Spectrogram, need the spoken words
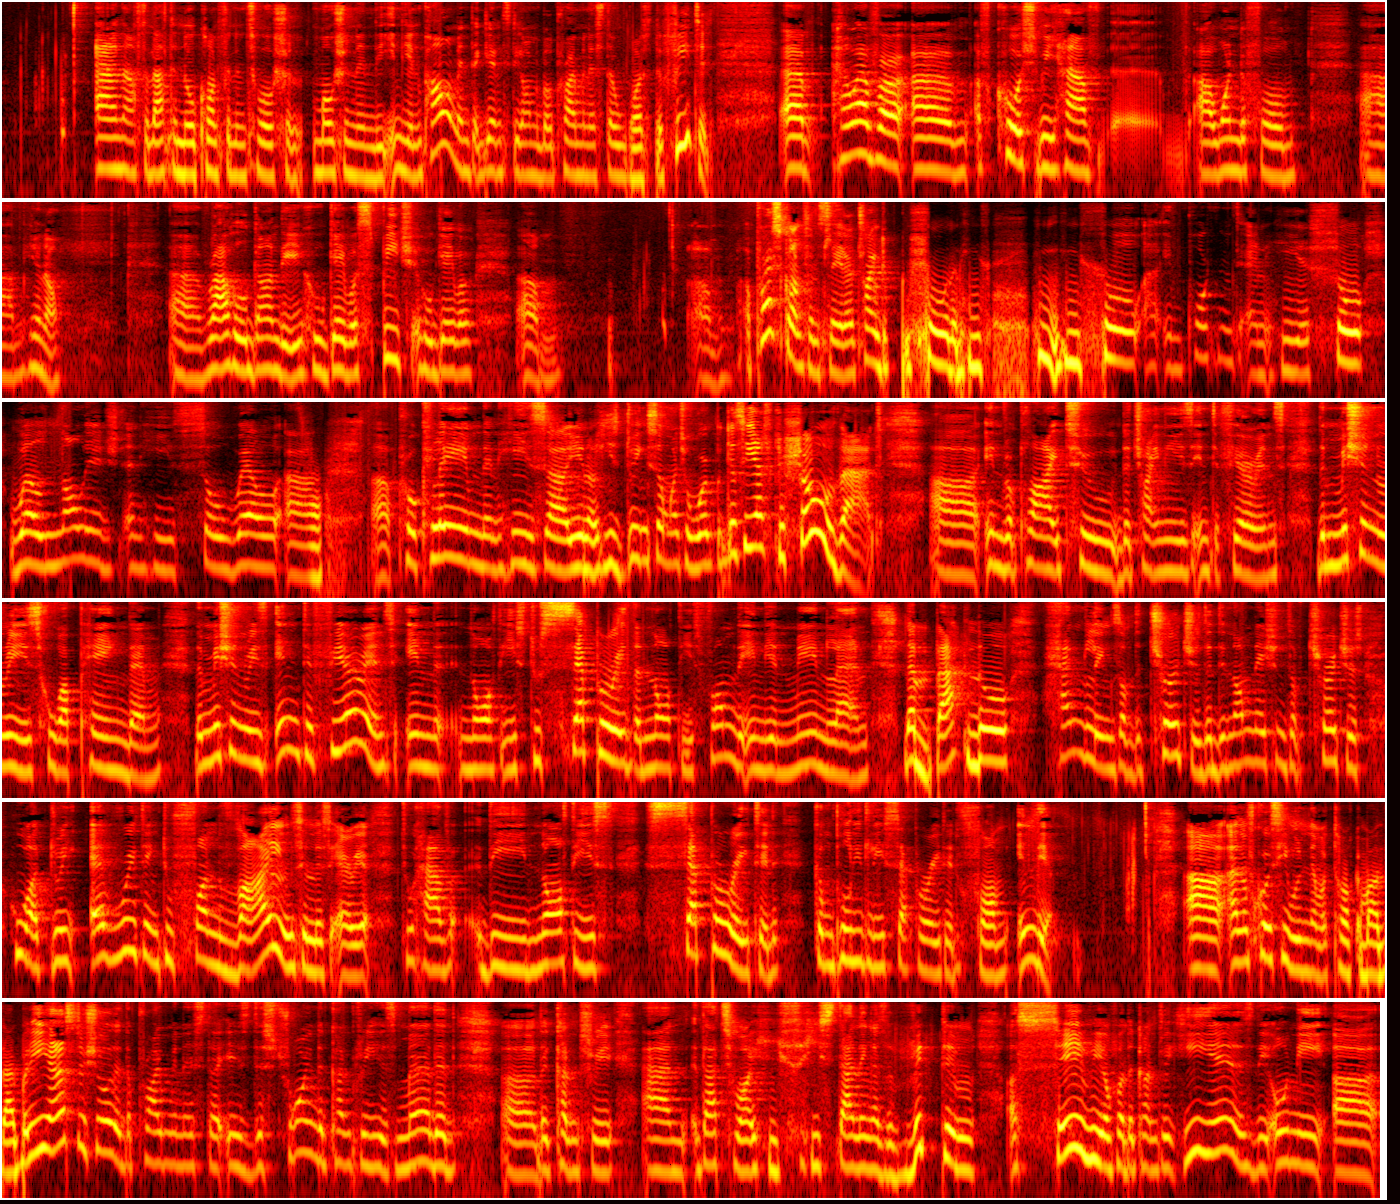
and after that, the no confidence motion, motion in the Indian Parliament against the Honorable Prime Minister was defeated. Um, however, um, of course, we have uh, our wonderful, um, you know, uh, Rahul Gandhi, who gave a speech, who gave a um, a press conference later, trying to show that he's he, he's so uh, important and he is so well knowledged and he's so well uh, uh, proclaimed and he's uh, you know he's doing so much work because he has to show that uh, in reply to the Chinese interference, the missionaries who are paying them, the missionaries' interference in Northeast to separate the Northeast from the Indian mainland, the backdoor handlings of the churches, the denominations of churches who are doing everything to fund violence in this area, to have the Northeast separated, completely separated from India. Uh, and of course, he will never talk about that. But he has to show that the prime minister is destroying the country, has murdered uh, the country, and that's why he's he's standing as a victim, a savior for the country. He is the only uh,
